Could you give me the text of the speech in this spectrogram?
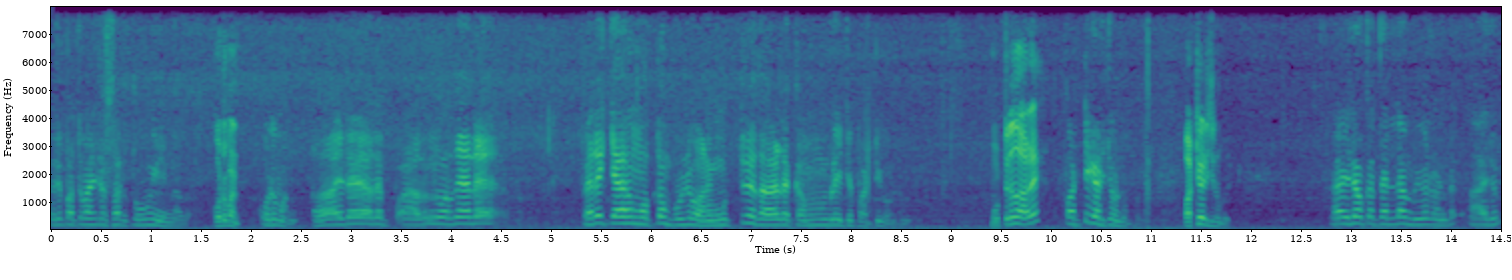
ഒരു പത്ത് പതിനഞ്ച് സ്ഥലത്ത് തൂങ്ങിയിരുന്നത് കൊടുമൺ? കൊടുമൺ. അതായത് അത് അതെന്ന് പറഞ്ഞാൽ പെരയ്ക്കകം മൊത്തം പുഴുവാണ്. മുട്ടിന് താഴെ കംപ്ലീറ്റ് പട്ടി കൊണ്ടുപോയി. മുട്ടിന് താഴെ? പട്ടി കടിച്ചുകൊണ്ട് പോയി. പട്ടി കടിച്ചുകൊണ്ട് പോയി. അയലോക്കത്തെല്ലാം വീടുണ്ട്. ആരും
